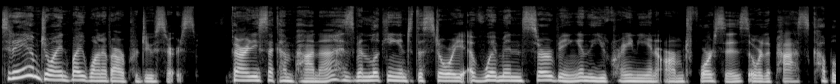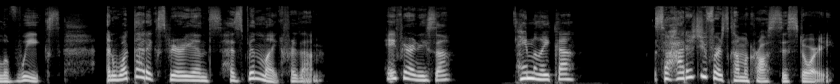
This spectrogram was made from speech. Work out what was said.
Today, I'm joined by one of our producers. Fahrinisa Campana has been looking into the story of women serving in the Ukrainian armed forces over the past couple of weeks and what that experience has been like for them. Hey, Fahrinisa. Hey, Malika. So, how did you first come across this story?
